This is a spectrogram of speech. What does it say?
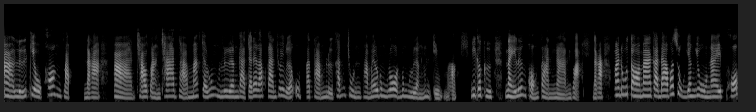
อ่า หรือเกี่ยวข้องกับนะคะ อ่า ชาวต่างชาติค่ะ มักจะรุ่งเรืองค่ะ จะได้รับการช่วยเหลืออุปถัมภ์ หรือค้ำจุน ทำให้รุ่งโรจน์รุ่งเรืองนั่นเองนะคะ นี่ก็คือในเรื่องของการงานค่ะนะคะ มาดูต่อมาค่ะ ดาวพระศุกร์ยังอยู่ในภพ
